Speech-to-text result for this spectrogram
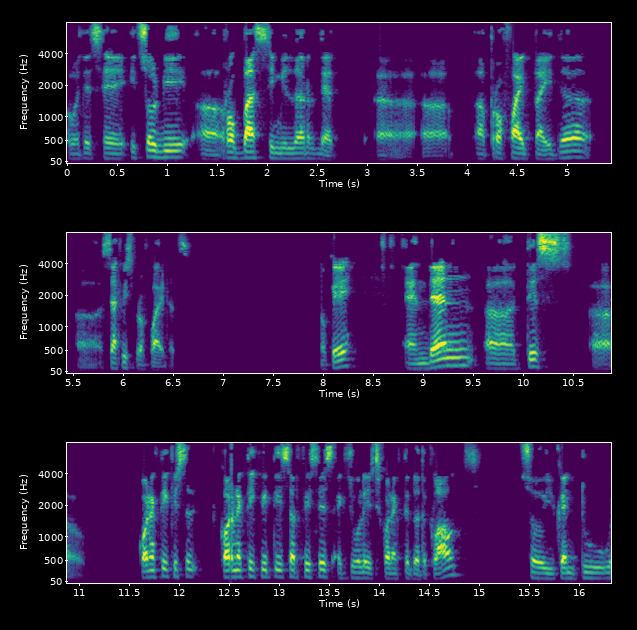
what they say it should be uh, robust similar that uh, uh, uh provided by the uh, service providers. Okay? And then uh, this connectivity connectivity services actually is connected to the cloud. So you can do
